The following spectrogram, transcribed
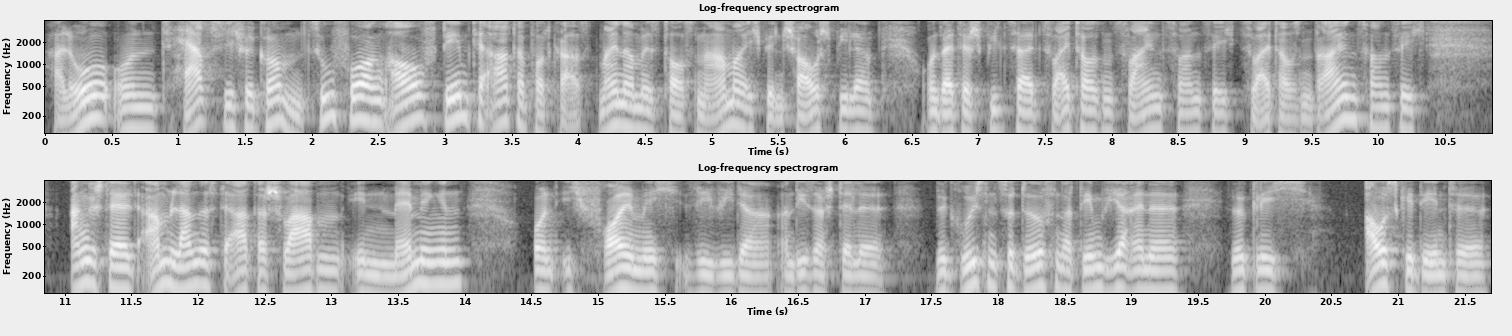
Hallo und herzlich willkommen zu Vorhang auf, dem Theaterpodcast. Mein Name ist Thorsten Hammer, ich bin Schauspieler und seit der Spielzeit 2022-2023 angestellt am Landestheater Schwaben in Memmingen und ich freue mich, Sie wieder an dieser Stelle begrüßen zu dürfen, nachdem wir eine wirklich ausgedehnte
